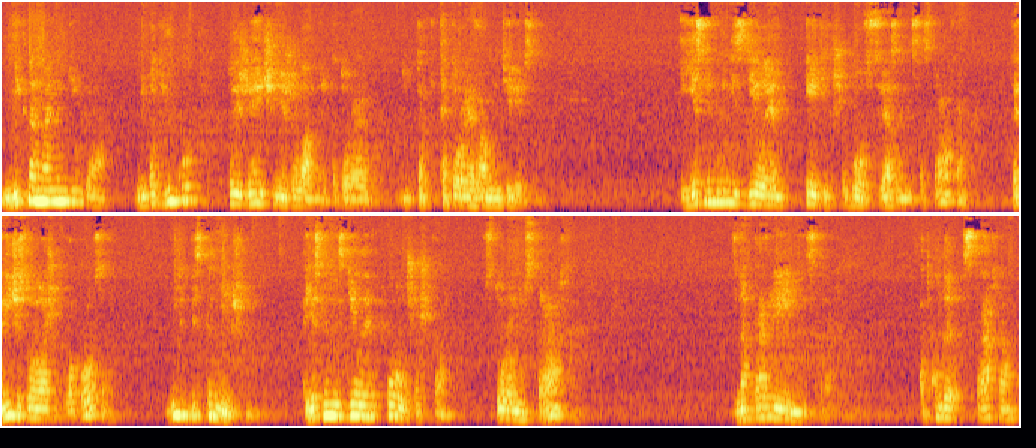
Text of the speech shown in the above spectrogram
ни к нормальным деньгам, ни под юбку той женщине желанной, которая, ко- которая вам интересна. И если мы не сделаем этих шагов, связанных со страхом, количество ваших вопросов будет бесконечным. А если мы сделаем полшажка в сторону страха, направлении страха, откуда страхом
